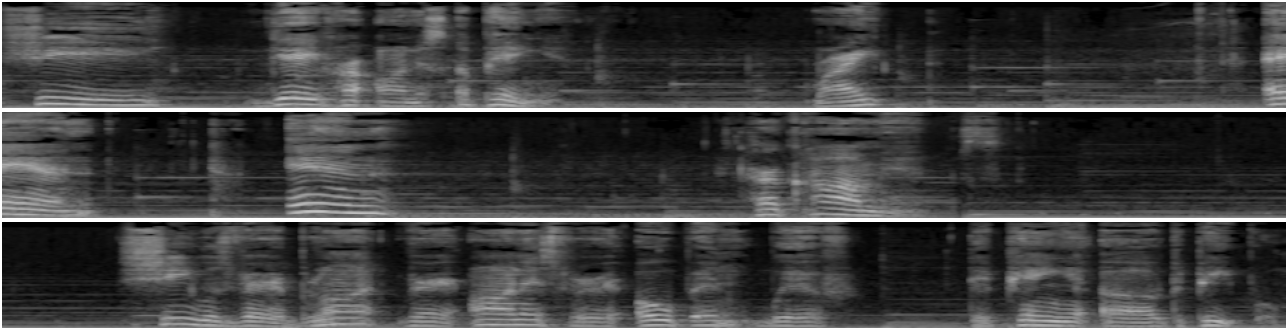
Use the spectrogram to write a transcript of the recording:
she gave her honest opinion, right? And in her comments, she was very blunt, very honest, very open with the opinion of the people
